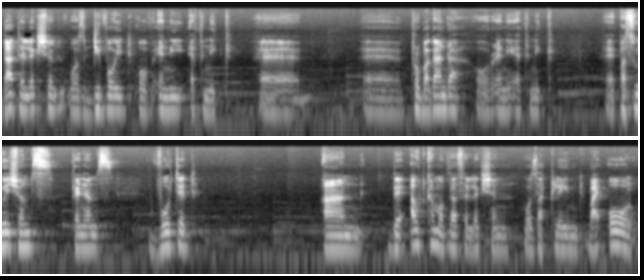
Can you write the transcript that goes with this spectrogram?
that election was devoid of any ethnic uh, uh, propaganda or any ethnic uh, persuasions. Kenyans voted, and the outcome of that election was acclaimed by all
